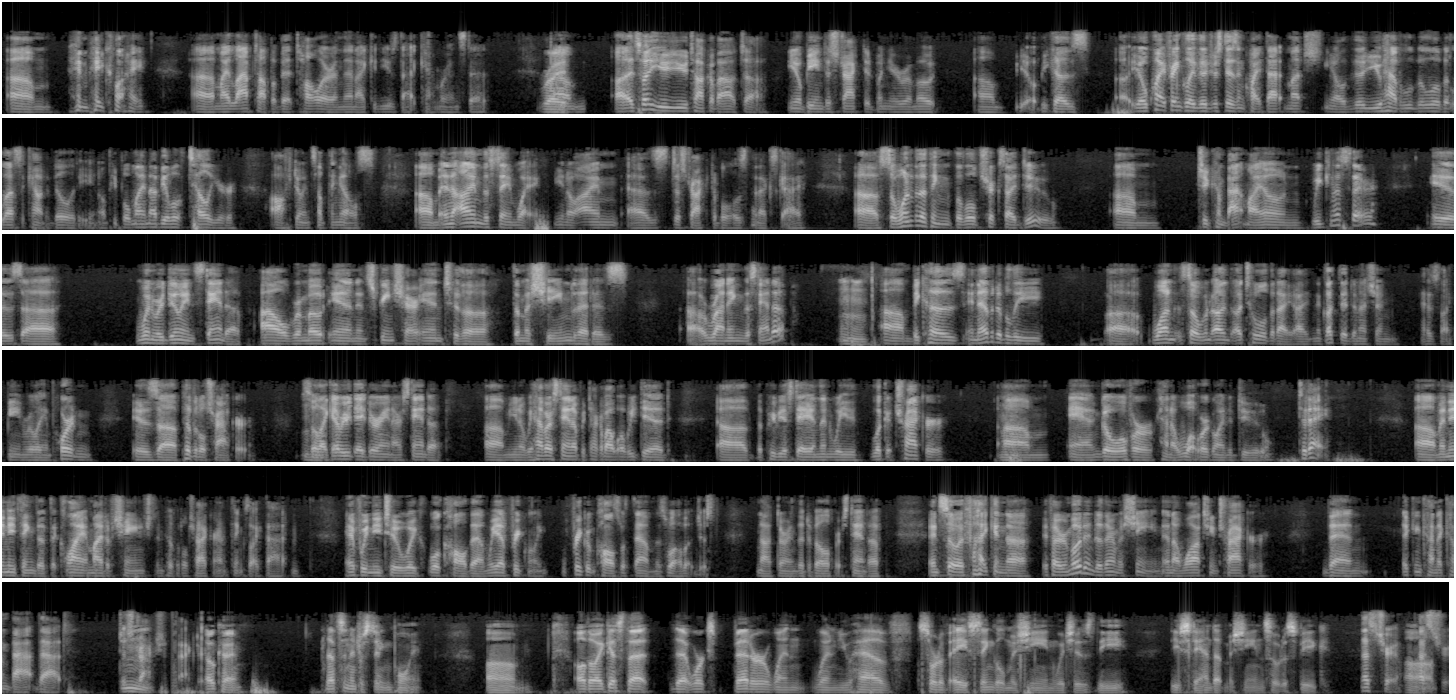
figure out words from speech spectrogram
um, and make my uh, my laptop a bit taller, and then I could use that camera instead. Right. Um, uh, it's funny you you talk about uh, you know being distracted when you're remote, um, you know because uh, you know quite frankly there just isn't quite that much you know the, you have a little, a little bit less accountability. You know people might not be able to tell you're off doing something else, um, and I'm the same way. You know I'm as distractible as the next guy. Uh, so one of the things, the little tricks I do um, to combat my own weakness there is uh, when we're doing stand up, I'll remote in and screen share into the the machine that is uh, running the stand up Mm-hmm. um, because inevitably uh, one so a, a tool that I, I neglected to mention as like being really important is uh, pivotal tracker. So Mhm. like every day during our stand up, um, you know, we have our stand up, we talk about what we did uh, the previous day, and then we look at tracker um, and go over kind of what we're going to do today. Um, and anything that the client might have changed in Pivotal Tracker and things like that. And if we need to, we, we'll call them. We have frequently frequent calls with them as well, but just not during the developer stand up. And so if I can, uh, if I remote into their machine and I'm watching Tracker, then it can kind of combat that distraction factor. Okay, that's an interesting point. Um, although I guess that that works better when when you have sort of a single machine, which is the the stand-up machine, so to speak. That's true. Um, That's true.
